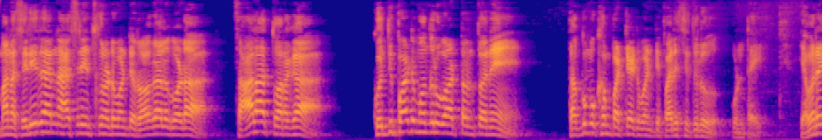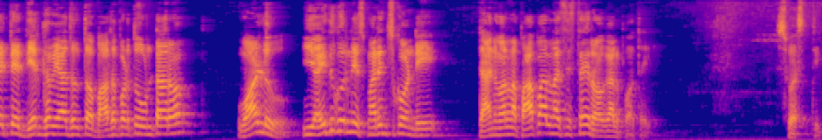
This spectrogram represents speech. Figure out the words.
మన శరీరాన్ని ఆశ్రయించుకున్నటువంటి రోగాలు కూడా చాలా త్వరగా కొద్దిపాటి మందులు వాడటంతోనే తగ్గుముఖం పట్టేటువంటి పరిస్థితులు ఉంటాయి. ఎవరైతే దీర్ఘవ్యాధులతో బాధపడుతూ ఉంటారో వాళ్ళు ఈ ఐదుగురిని స్మరించుకోండి. దానివలన పాపాలు నశిస్తాయి రోగాలు పోతాయి. స్వస్తి.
